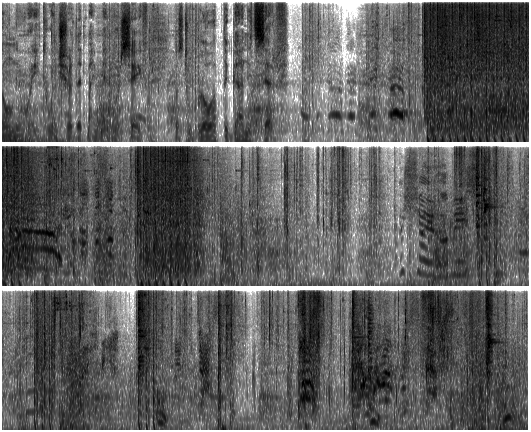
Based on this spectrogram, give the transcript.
only way to ensure that my men were safe was to blow up the gun itself. Woo!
